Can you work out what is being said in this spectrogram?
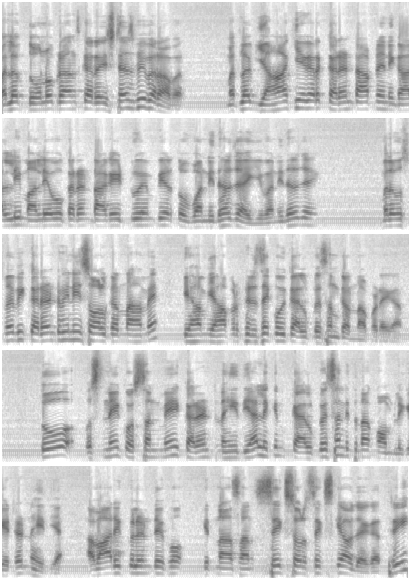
मतलब दोनों ब्रांच का रेजिस्टेंस भी बराबर। मतलब यहाँ की अगर करंट आपने निकाल ली, मान लिया वो करंट आ गई टू एम्पियर तो वन इधर जाएगी वन इधर जाएगी। मतलब उसमें भी करंट भी नहीं सॉल्व करना हमें, कि हम यहाँ पर फिर से कोई कैलकुलेशन करना पड़ेगा। तो उसने क्वेश्चन में करंट नहीं दिया, लेकिन कैलकुलेशन इतना कॉम्प्लिकेटेड नहीं दिया। अब आर इक्वलेंट देखो, कितना आसान। सिक्स और सिक्स क्या हो जाएगा? थ्री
